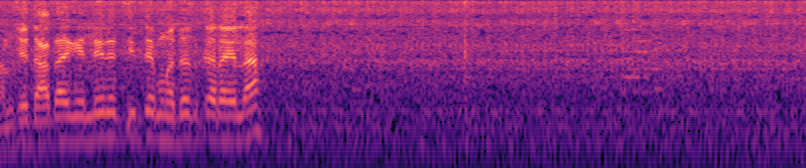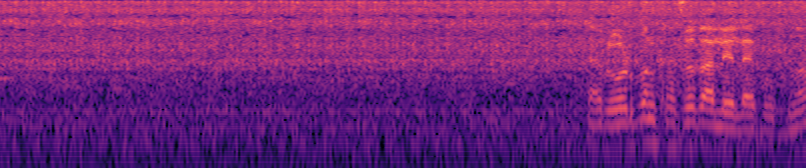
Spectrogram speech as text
आमचे दादा गेलेले तिथे मदत करायला. रोड पण खचत आलेला आहे पूर्ण.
